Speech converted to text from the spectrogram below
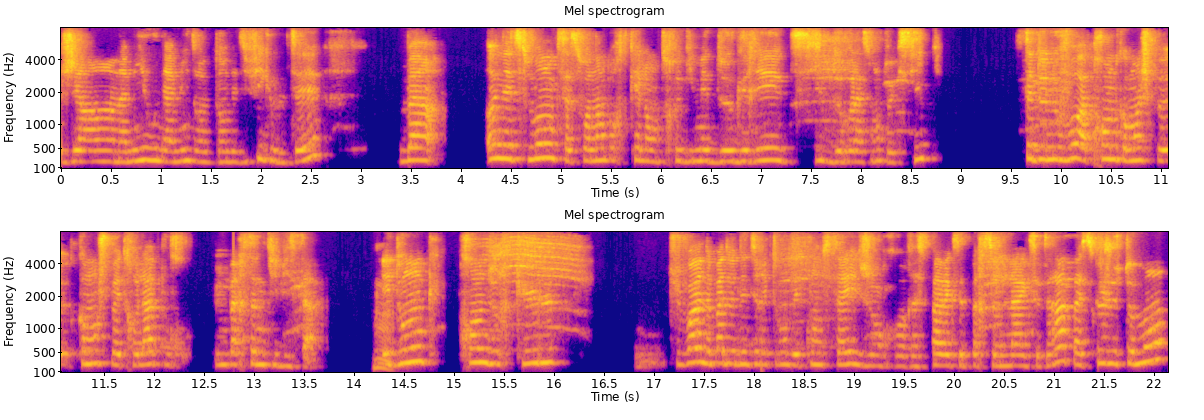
j'ai un ami ou une amie dans, des difficultés, ben, honnêtement, que ça soit n'importe quel, entre guillemets, degré, type de relation toxique, c'est de nouveau apprendre comment je peux, comment je peux être là pour une personne qui vit ça. Hmm. Et donc, prendre du recul, tu vois, ne pas donner directement des conseils, genre, reste pas avec cette personne-là, etc. Parce que justement,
